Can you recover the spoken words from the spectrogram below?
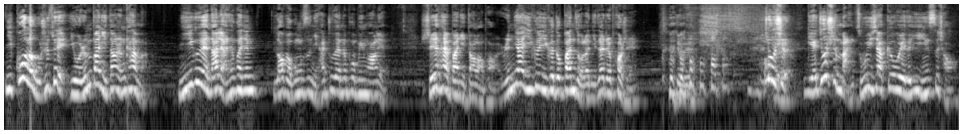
你过了五十岁，有人把你当人看吗？你一个月拿两千块钱劳保工资，你还住在那破平房里，谁还把你当老炮？人家一个一个都搬走了，你在这泡谁？对不对？就是，也就是满足一下各位的意淫思潮。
